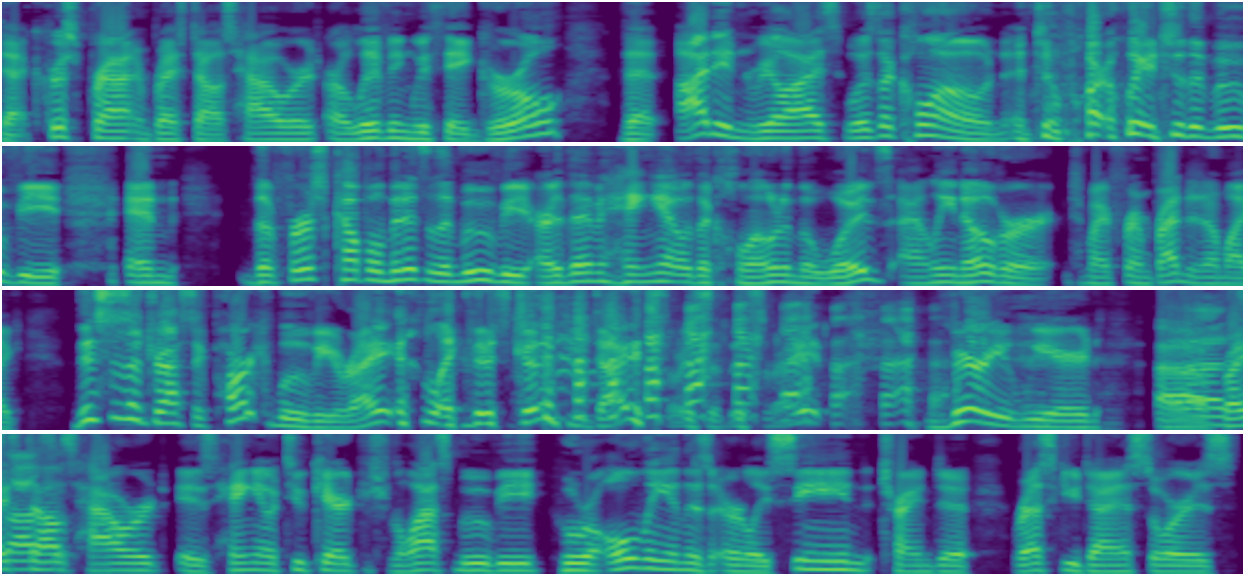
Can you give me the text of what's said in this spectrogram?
that Chris Pratt and Bryce Dallas Howard are living with a girl that I didn't realize was a clone until partway into the movie. And the first couple minutes of the movie are them hanging out with a clone in the woods. I lean over to my friend Brendan. I'm like, this is a Jurassic Park movie, right? like, there's going to be dinosaurs in this, right? Very weird. Uh, Bryce awesome. Dallas Howard is hanging out with two characters from the last movie who are only in this early scene trying to rescue dinosaurs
